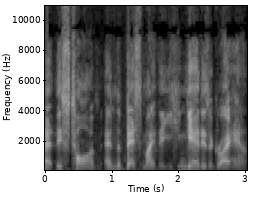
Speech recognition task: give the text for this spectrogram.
at this time, and the best mate that you can get is a greyhound.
